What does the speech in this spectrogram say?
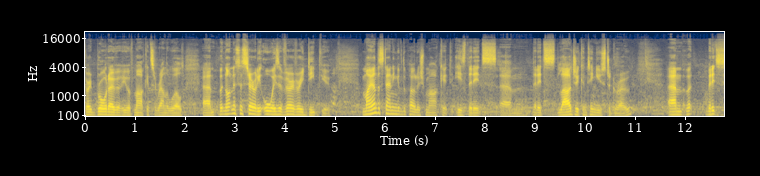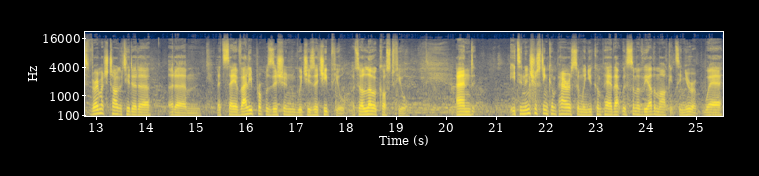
very broad overview of markets around the world, um, but not necessarily always a very very deep view. My understanding of the Polish market is that it's um, that it's large, it continues to grow, um, but but it's very much targeted at a at a um, let's say a value proposition which is a cheap fuel, so a lower cost fuel, and it's an interesting comparison when you compare that with some of the other markets in Europe where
